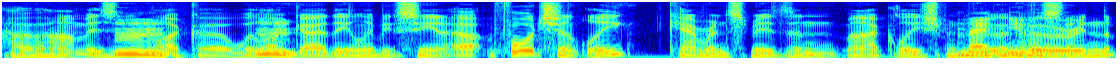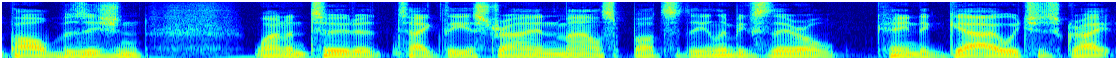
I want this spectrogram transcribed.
ho hum, isn't Hmm. it? Like, uh, will I go to the Olympics? You know, uh, fortunately, Cameron Smith and Mark Leishman, who, who are in the pole position. One and two to take the Australian male spots at the Olympics. They're all keen to go, which is great.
